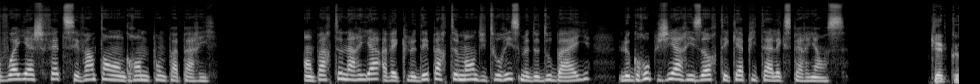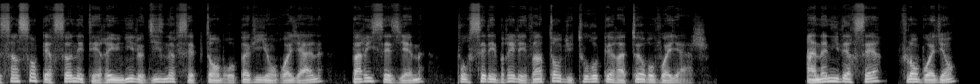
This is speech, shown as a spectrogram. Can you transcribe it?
voyage fête ses 20 ans en grande pompe à Paris. En partenariat avec le département du tourisme de Dubaï, le groupe JA Resort et Capital Experience. Quelques 500 personnes étaient réunies le 19 septembre au pavillon royal, Paris 16e, pour célébrer les 20 ans du tour opérateur au voyage. Un anniversaire, flamboyant,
